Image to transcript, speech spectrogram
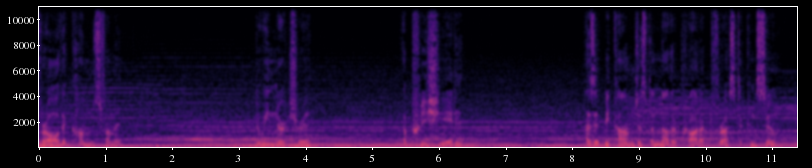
for all that comes from it? Do we nurture it, appreciate it? Has it become just another product for us to consume?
